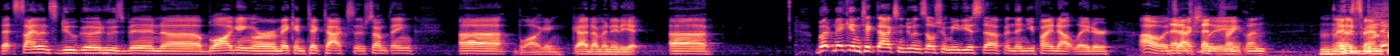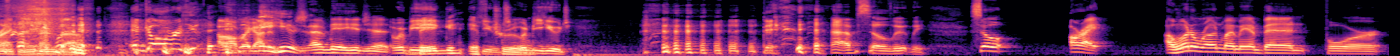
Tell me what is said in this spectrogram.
that Silence Do Good, who's been uh, blogging or making TikToks or something, uh, blogging. God, I'm an idiot. Uh, but making TikToks and doing social media stuff, and then you find out later, oh, it's That it's Ben actually Franklin. As Ben Franklin turns out. It'd go over. Hu- oh my god, would be huge. That would be a huge hit. it would be Big if huge. true. It would be huge. Absolutely. So, all right, I want to run my man Ben for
